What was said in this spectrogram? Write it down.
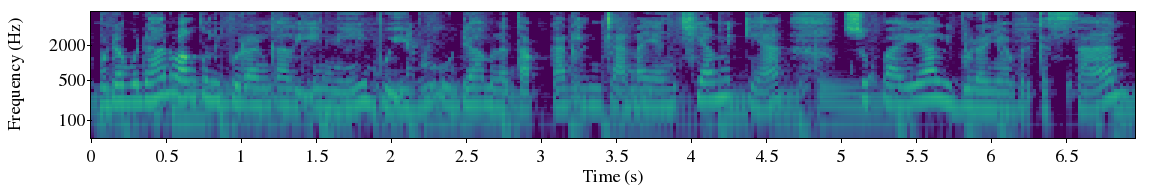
Mudah-mudahan waktu liburan kali ini Bu Ibu udah menetapkan rencana yang ciamik ya supaya liburannya berkesan.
